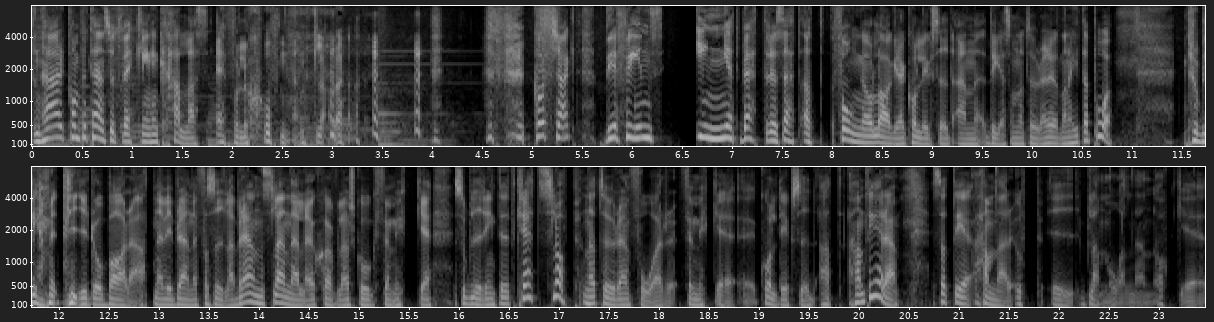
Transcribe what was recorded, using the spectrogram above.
Den här kompetensutvecklingen kallas evolutionen, Klara. Kort sagt, det finns inget bättre sätt att fånga och lagra koldioxid än det som naturen redan har hittat på. Problemet blir då bara att när vi bränner fossila bränslen eller skövlar skog för mycket så blir det inte ett kretslopp. Naturen får för mycket eh, koldioxid att hantera så att det hamnar upp i bland molnen och eh,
